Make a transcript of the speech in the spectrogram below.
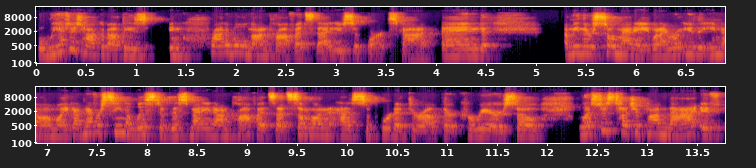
but we have to talk about these incredible nonprofits that you support scott and I mean, there's so many. When I wrote you the email, I'm like, I've never seen a list of this many nonprofits that someone has supported throughout their career. So let's just touch upon that. If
